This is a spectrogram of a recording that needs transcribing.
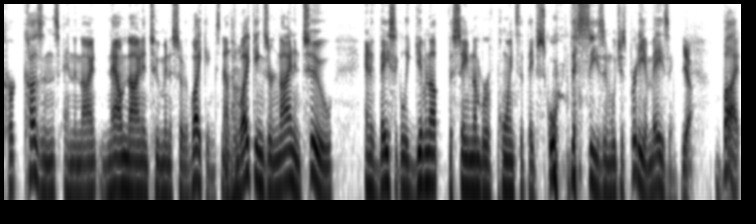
Kirk Cousins and the nine now nine and two Minnesota Vikings. Now Mm-hmm. the Vikings are nine and two and have basically given up the same number of points that they've scored this season, which is pretty amazing. Yeah. But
